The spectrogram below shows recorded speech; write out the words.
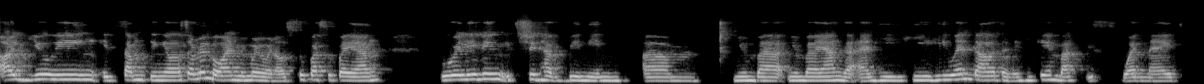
arguing, it's something else. I remember one memory when I was super, super young. We were living, it should have been in um Nyumba Yanga, and he he he went out and then he came back this one night,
